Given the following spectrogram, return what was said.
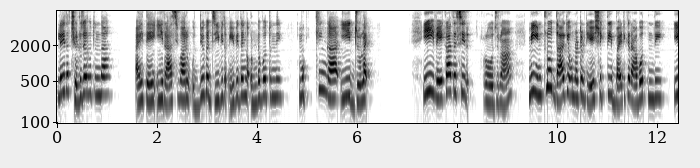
లేదా చెడు జరుగుతుందా? అయితే ఈ రాశి వారు ఉద్యోగ జీవితం ఏ విధంగా ఉండబోతుంది? ముఖ్యంగా ఈ జూలై ఈ ఏకాదశి రోజున మీ ఇంట్లో దాగి ఉన్నటువంటి ఏ శక్తి బయటికి రాబోతుంది? ఈ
